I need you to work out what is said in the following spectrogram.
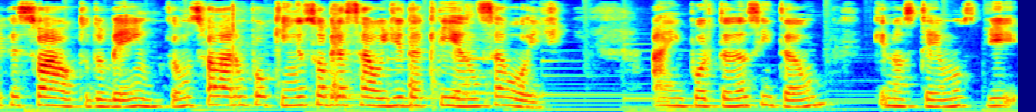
pessoal, tudo bem? Vamos falar um pouquinho sobre a saúde da criança hoje. A importância, então, que nós temos de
